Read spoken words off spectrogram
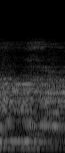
Hallelujah.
